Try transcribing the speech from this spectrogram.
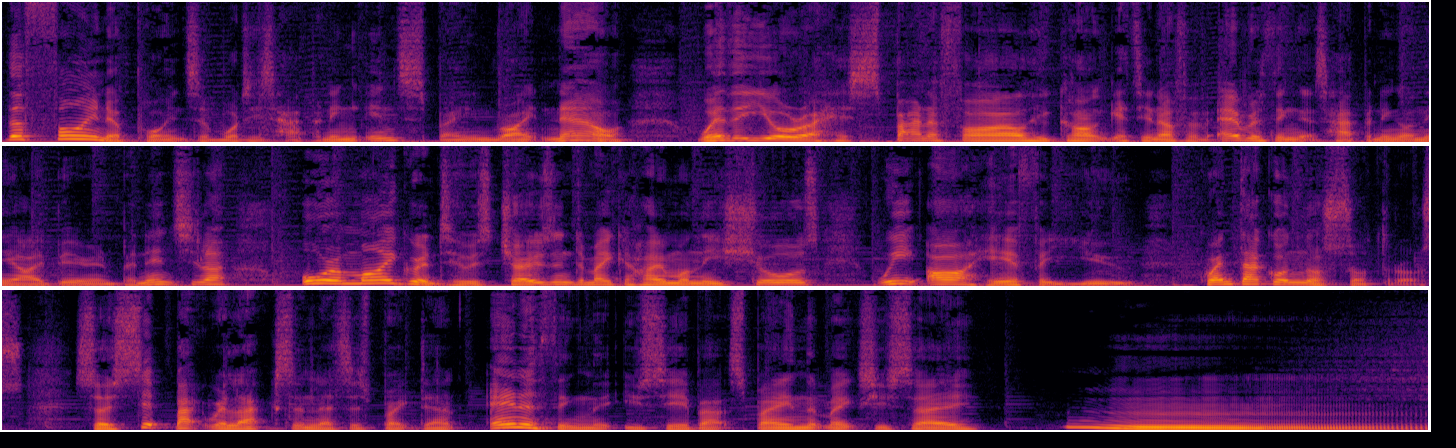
the finer points of what is happening in Spain right now. Whether you're a Hispanophile who can't get enough of everything that's happening on the Iberian Peninsula, or a migrant who has chosen to make a home on these shores, we are here for you. Cuenta con nosotros. So sit back, relax, and let us break down anything that you see about Spain that makes you say, hmm.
